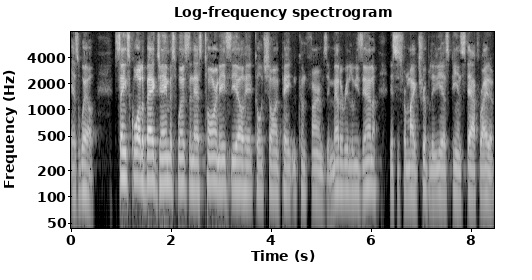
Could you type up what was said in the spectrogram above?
as well. Saints quarterback Jameis Winston has torn ACL. Head coach Sean Payton confirms in Metairie, Louisiana. This is from Mike Triplett, ESPN staff writer,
